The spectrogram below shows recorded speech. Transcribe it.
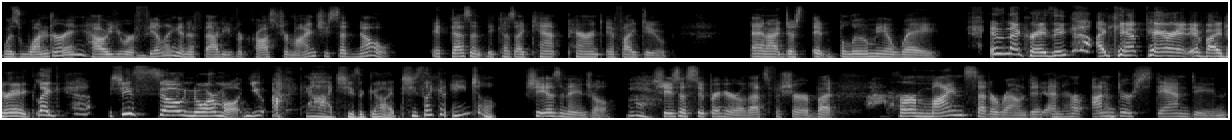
was wondering how you were mm. feeling and if that even crossed your mind." She said, "No." It doesn't because I can't parent if I do. And I just, it blew me away. Isn't that crazy? I can't parent if I drink. Like she's so normal. You, oh God, she's a God. She's like an angel. She is an angel. she's a superhero, that's for sure. But her mindset around it yeah. and her yeah. understanding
